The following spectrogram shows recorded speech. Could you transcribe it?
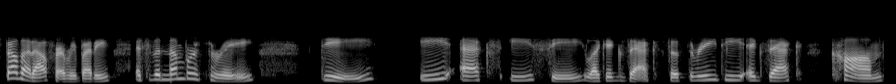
spell that out for everybody. It's the number 3 D E X E C, like exec, so 3D exec comms,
